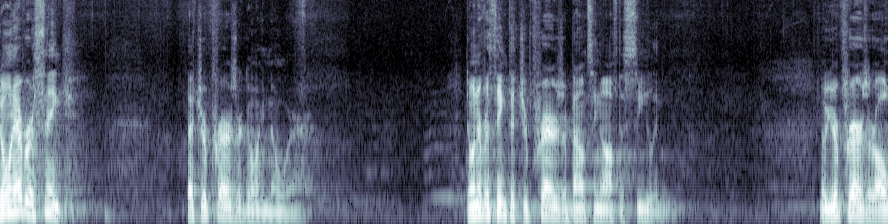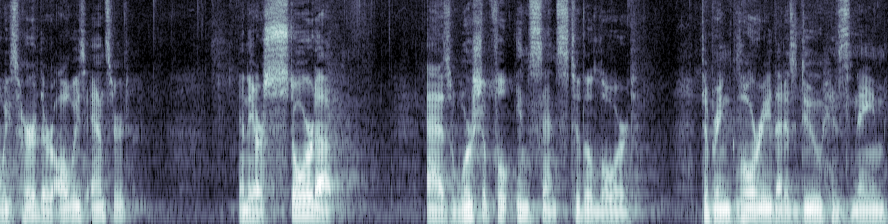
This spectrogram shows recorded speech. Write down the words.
Don't ever think that your prayers are going nowhere. Don't ever think that your prayers are bouncing off the ceiling. No, your prayers are always heard, they're always answered, and they are stored up as worshipful incense to the Lord to bring glory that is due his name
